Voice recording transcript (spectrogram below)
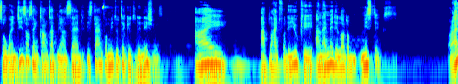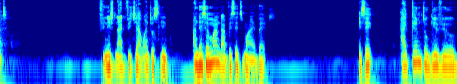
So when Jesus encountered me and said, It's time for me to take you to the nations, I applied for the UK and I made a lot of mistakes. All right? Finished night vigil, I went to sleep. And there's a man that visits my bed. He said, I came to give you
